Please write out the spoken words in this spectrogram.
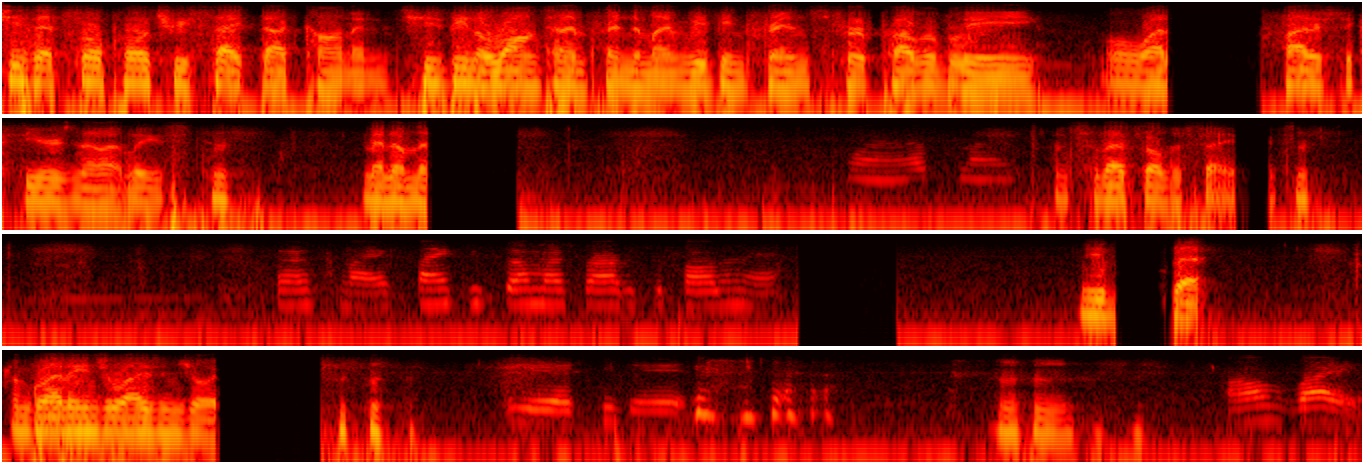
she's at soulpoetrysite.com, and she's been a long time friend of mine. We've been friends for probably oh, what five or six years now at least. Met on the Wow, that's nice. and so that's all the site. That's nice. Thank you so much, Robert, for calling in. you bet. I'm glad Angel Eyes enjoyed. Yeah, she did. hmm All right.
